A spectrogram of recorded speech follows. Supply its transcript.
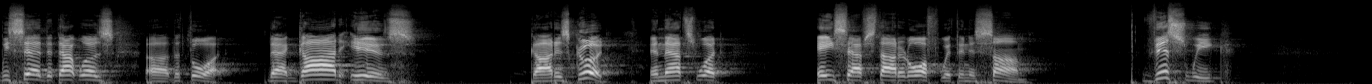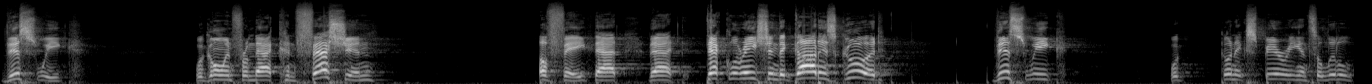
we said that that was uh, the thought that God is God is good. And that's what Asaph started off with in his psalm. This week, this week, we're going from that confession of faith, that, that declaration that God is good. This week, we're going to experience a little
